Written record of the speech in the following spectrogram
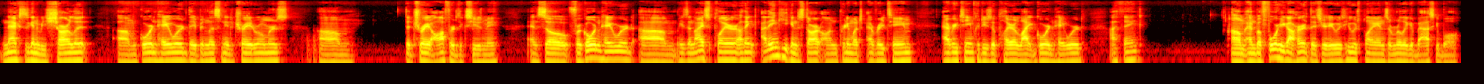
Next is going to be Charlotte. Um, Gordon Hayward, they've been listening to trade rumors, um, the trade offers, excuse me. And so for Gordon Hayward, um, he's a nice player. I think I think he can start on pretty much every team. Every team could use a player like Gordon Hayward. I think. Um, and before he got hurt this year, he was he was playing some really good basketball.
